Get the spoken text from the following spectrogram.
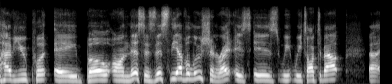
have you put a bow on this. Is this the evolution, right? Is is we we talked about uh,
